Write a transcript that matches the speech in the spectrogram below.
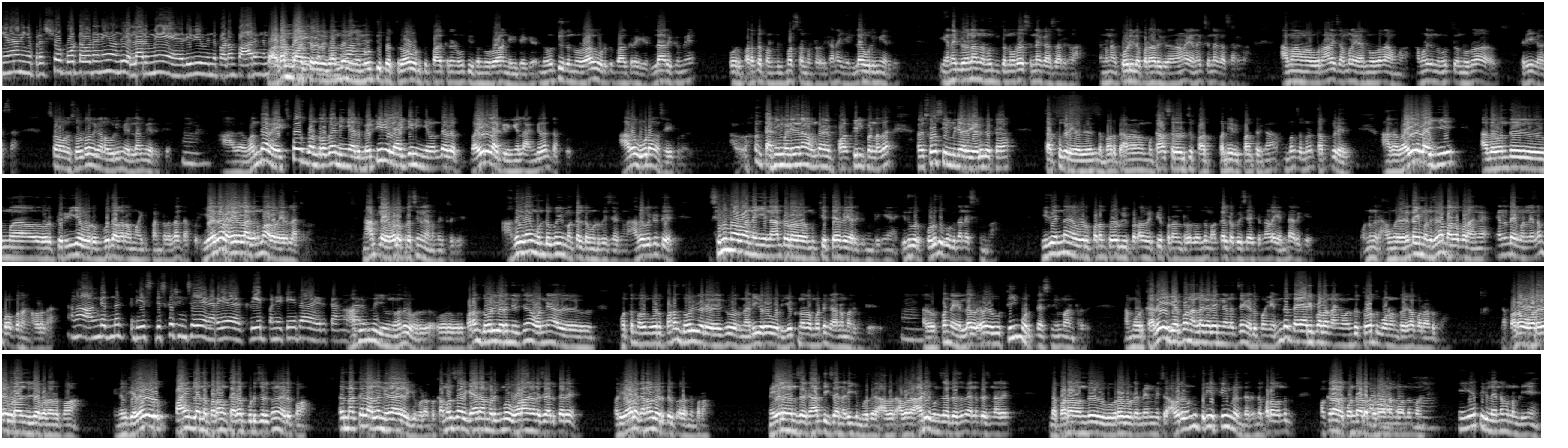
ஏன்னா நீங்க பிரஸ் ஷோ போட்ட உடனே வந்து எல்லாருமே ரிவ்யூ இந்த படம் பாருங்க படம் பாக்குறதுக்கு வந்து நீங்க நூத்தி பத்து ரூபா கொடுத்து பாக்குற நூத்தி தொண்ணூறு ரூபா நீங்க கேட்க நூத்தி தொண்ணூறு ரூபா கொடுத்து பாக்குற எல்லாருக்குமே ஒரு படத்தை பண்ண விமர்சனம் பண்றதுக்கான எல்லா உரிமையும் இருக்கு. எனக்கு வேணா அந்த நூத்தி தொண்ணூறு ரூபா சின்ன காசா இருக்கலாம். ஏன்னா நான் கோடியில படம் எடுக்கிறதுனால எனக்கு சின்ன காசா இருக்கலாம். அவன் ஒரு நாளைக்கு சம்பளம் இரநூறுவா தான் ஆகும். அவனுக்கு இந்த நூத்தி தொண்ணூறு ரூபா பெரிய காசு தான். ஸோ அவனுக்கு சொல்றதுக்கான உரிமை எல்லாமே இருக்கு. அதை வந்து அவன் எக்ஸ்போஸ் பண்றத நீங்க அதை மெட்டீரியல் ஆக்கி நீங்க வந்து அதை வைரல் ஆக்குறீங்கல்ல அங்கதான் தப்பு. அதை ஊடகம் செய்யக்கூடாது. அவன் தனி மனிதனா வந்து அவன் ஃபீல் பண்ணதை அவன் சோசியல் மீடியால எழுதிட்டான். தப்பு கிடையாது. இந்த படத்தை அவன் காசு செலவழிச்சு பார்த்து பண்ணி பார்த்துருக்கான். விமர்சனம் தப்பு கிடையாது. அதை வைரல் ஆக்கி அதை வந்து ஒரு பெரிய ஒரு பூதாகரமாக்கி பண்றதுதான் தப்பு. எதை வைரல் ஆகணுமோ அதை வைரல் ஆக்கணும். நாட்டுல எவ்வளவு பிரச்சனை நடந்துட்டு இருக்கு. அதையெல்லாம் கொண்டு போய் மக்கள்கிட்ட கொண்டு போய் சேர்க்கணும். அதை விட்டுட்டு சினிமாவா இன்னைக்கு நாட்டோட முக்கிய தேவையா இருக்குன்றீங்க? இது ஒரு பொழுதுபோக்கு தானே சினிமா. இது என்ன ஒரு படம் தோல்வி படம் வெற்றி படம்ன்றது வந்து மக்கள்கிட்ட போய் சேர்க்கறதுனால என்ன இருக்கு? ஒண்ணுங்க அவங்க என்டர்டைன்மெண்ட் தான் பார்க்க போறாங்க. என்டர்டைன்மெண்ட் இல்லைன்னா போக போறாங்க. அவ்வளவுதான். ஆனா அங்க இருந்த டிஸ்கஷன்ஸே நிறைய கிரியேட் பண்ணிட்டே தான் இருக்காங்க. அது வந்து இவங்க வந்து ஒரு ஒரு ஒரு படம் தோல்வி அடைஞ்சிருச்சுன்னா உடனே அது மொத்தமா ஒரு படம் தோல்வி அடைறதுக்கு ஒரு நடிகரோ ஒரு இயக்குனரோ மட்டும் காரணமா இருக்க முடியாது. அது ஒர்க் பண்ண எல்லா ஒரு டீம் ஒர்க் தான் சினிமான்றது. நம்ம ஒரு கதையை கேட்போம் நல்ல கதைன்னு நினைச்சா எடுப்போம். எந்த தயாரிப்பாளர் நாங்க வந்து தோத்து போகணுன்றதுக்காக படம் எடுப்போம்? இந்த படம் ஓடவே கூடாதுன்னு சொல்லி படம் எடுப்போம். எங்களுக்கு ஏதோ ஒரு பாயிண்ட்ல அந்த படம் கதை பிடிச்சிருக்கும் எடுப்போம். அது மக்கள் நல்லா நிராகரிக்கப்படும். இப்போ கமல் சார் கேராம எடுக்கும்போது ஓடாங்க நினைச்சு எடுத்தாரு. அவர் எவ்வளவு கனவு எடுத்திருப்பாரு அந்த படம்? மேலகன் சார் கார்த்திக் சார் நடிக்கும் போது அவர் அவர் ஆடியோ ஃபங்க்ஷன்ல பேசும்போது என்ன பேசினாரு? இந்த படம் வந்து உறவுகளோட மேன்மை சார். அவர் வந்து பெரிய டீம்ல இருந்தார். இந்த படம் வந்து மக்களால் கொண்டாடப்படும். நம்ம வந்து ஏத்துக்கல என்ன பண்ண முடியும்?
